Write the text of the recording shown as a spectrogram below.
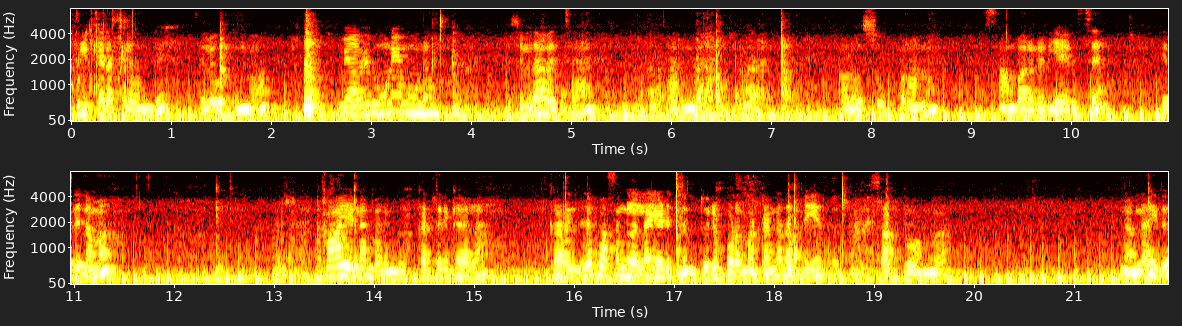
புளிக்கரசில் வந்து இதில் ஊற்றுங்க உண்மையாகவே மூணே மூணு விசில் தான் வச்சேன். பாருங்க. அவ்வளோ சூப்பரான சாம்பார் ரெடி ஆயிடுச்சு இது நம்ம காயெல்லாம் பாருங்க. கத்திரிக்காயெல்லாம் கரைஞ்சி பசங்களெல்லாம் எடுத்து துரு போட மாட்டாங்க. அது அப்படியே சாப்பிட்ருவாங்க நல்லா இது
